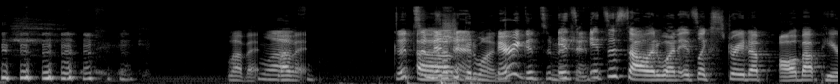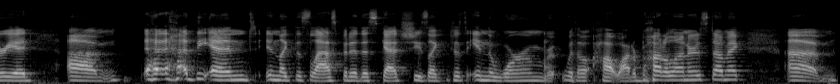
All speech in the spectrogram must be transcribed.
Love it. Love Love it. Good Uh, submission. good one. Very good it's submission. it's a solid one. It's like straight up all about period. Um, at the end, in like this last bit of the sketch, she's like just in the worm with a hot water bottle on her stomach, um,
